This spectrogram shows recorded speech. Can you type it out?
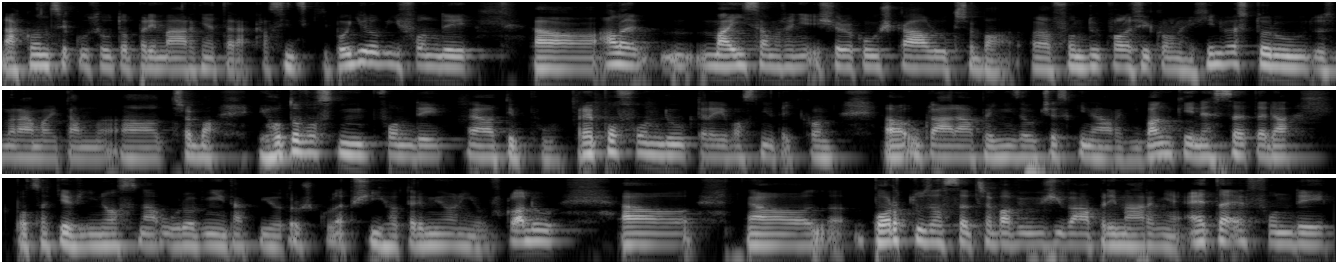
Na Konceku jsou to primárně teda klasické podílové fondy, ale mají samozřejmě i širokou škálu třeba fondů kvalifikovaných investorů, to znamená mají tam třeba i hotovostní fondy typu repo fondů, který vlastně teď ukládá peníze u České národní banky, nese teda v podstatě výnos na úrovni takového trošku lepšího terminálního vkladu. Portu zase třeba využívá primárně ETF fondy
